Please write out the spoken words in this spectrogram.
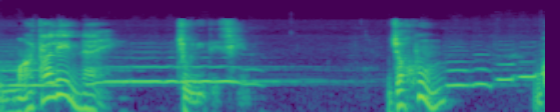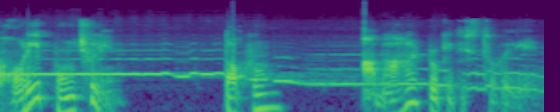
মাতালের ন্যায় চলিতেছেন। যখন ঘরে পৌঁছলেন তখন আবার প্রকৃতিস্থ হইলেন।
